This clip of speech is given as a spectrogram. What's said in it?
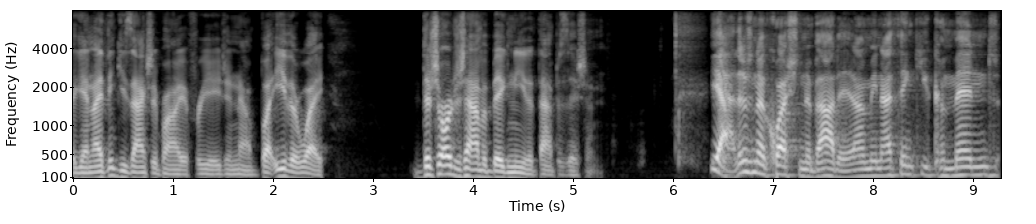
again. I think he's actually probably a free agent now. But either way, the Chargers have a big need at that position. Yeah, there's no question about it. I mean, I think you commend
